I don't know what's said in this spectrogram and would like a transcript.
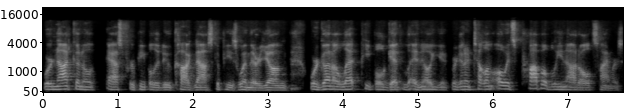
We're not going to ask for people to do cognoscopies when they're young. We're going to let people get, you know, we're going to tell them, oh, it's probably not Alzheimer's.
